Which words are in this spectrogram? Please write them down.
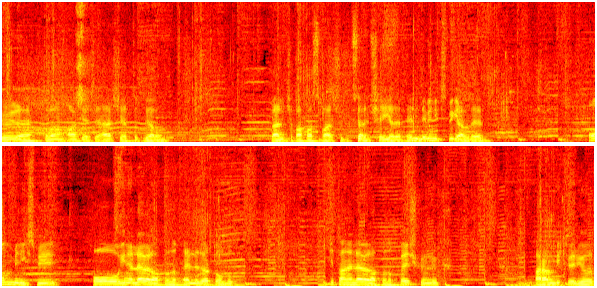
Böyle klan AKS her şeye tıklayalım. Belki kafası karşı güzel bir şey gelir. 50.000 XP geldi. 10.000 XP. O yine level atladık. 54 olduk. 2 tane level atladık. 5 günlük karambit veriyor.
